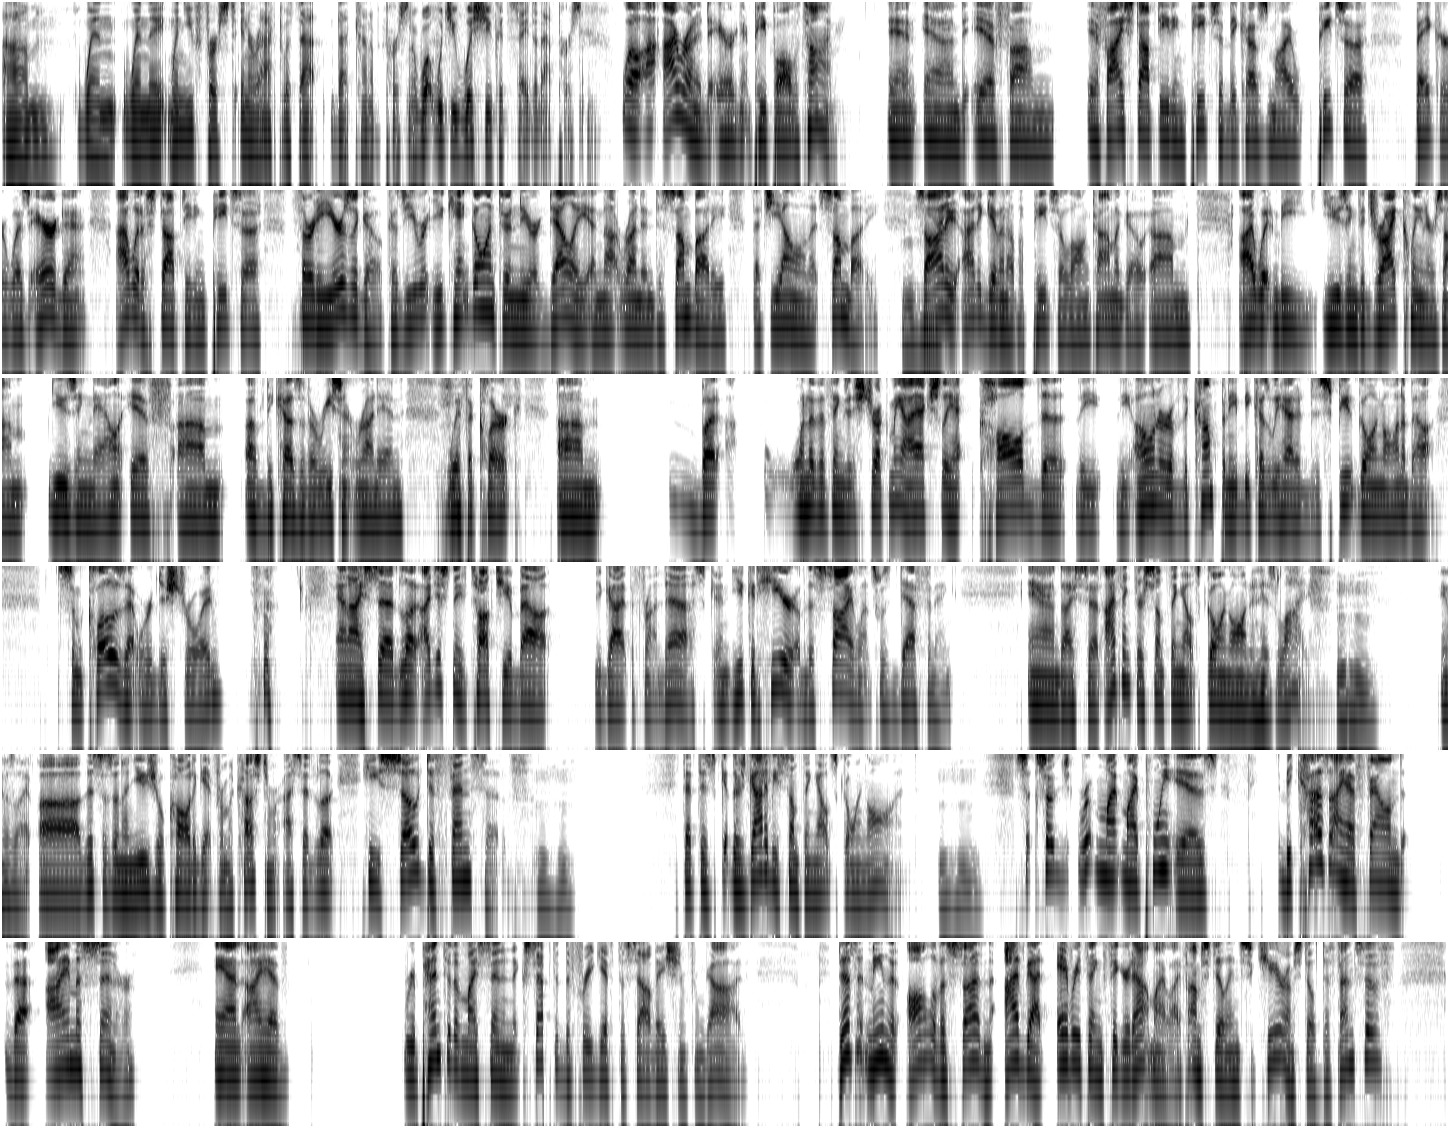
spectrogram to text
um, when when they when you first interact with that that kind of person? Or what would you wish you could say to that person? Well, I, I run into arrogant people all the time, and and if um if I stopped eating pizza because my pizza baker was arrogant, I would have stopped eating pizza 30 years ago because you you can't go into a New York deli and not run into somebody that's yelling at somebody. Mm-hmm. So I'd, I'd have given up a pizza a long time ago. Um, I wouldn't be using the dry cleaners I'm using now if um, of because of a recent run in with a clerk. Um, but one of the things that struck me, I actually called the the the owner of the company because we had a dispute going on about some clothes that were destroyed. and I said, Look, I just need to talk to you about the guy at the front desk. And you could hear the silence was deafening. And I said, I think there's something else going on in his life. Mm-hmm. He was like, uh, this is an unusual call to get from a customer. I said, look, he's so defensive mm-hmm. that there's, there's got to be something else going on. Mm-hmm. So, so my, my point is because I have found that I'm a sinner and I have repented of my sin and accepted the free gift of salvation from God, doesn't mean that all of a sudden I've got everything figured out in my life. I'm still insecure. I'm still defensive.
